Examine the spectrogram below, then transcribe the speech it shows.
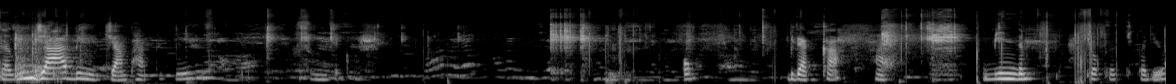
Salıncağa bineceğim parkta değil. Salıncak var. Oh. Bir dakika. Ha. Bindim. Çok ses çıkarıyor.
